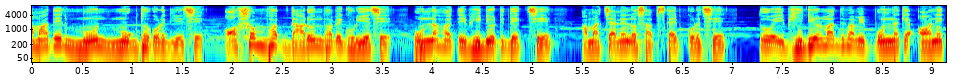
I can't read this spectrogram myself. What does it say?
আমাদের মন মুগ্ধ করে দিয়েছে, অসম্ভব দারুণভাবে ঘুরিয়েছে। পূর্ণা হয়তো এই ভিডিওটি দেখছে, আমার চ্যানেলও সাবস্ক্রাইব করেছে, তো এই ভিডিওর মাধ্যমে আমি পূর্ণাকে অনেক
